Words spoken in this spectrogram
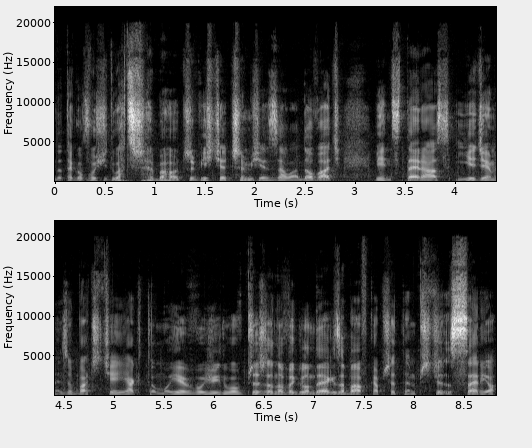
do tego wozidła trzeba oczywiście czymś się załadować, więc teraz jedziemy. Zobaczcie jak to moje wozidło, przecież ono wygląda jak zabawka przy tym, przecież serio.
